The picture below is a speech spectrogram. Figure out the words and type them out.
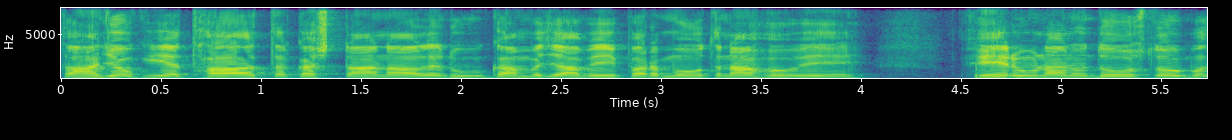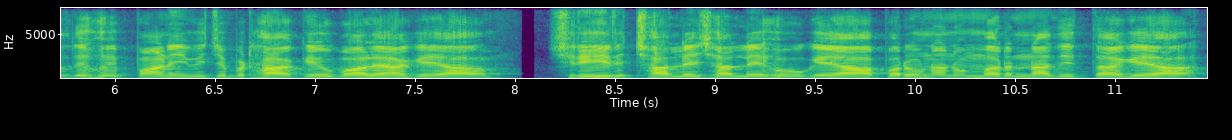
ਤਾਂ ਜੋ ਕਿ ਅਥਾਤ ਕਸ਼ਟਾਂ ਨਾਲ ਰੂਹ ਕੰਬ ਜਾਵੇ, ਪਰ ਮੌਤ ਨਾ ਹੋਵੇ। ਫਿਰ ਉਹਨਾਂ ਨੂੰ ਦੋਸਤੋ ਉਬਲਦੇ ਹੋਏ ਪਾਣੀ ਵਿੱਚ ਬਿਠਾ ਕੇ ਉਬਾਲਿਆ ਗਿਆ। ਸਰੀਰ ਛਾਲੇ-ਛਾਲੇ ਹੋ ਗਿਆ, ਪਰ ਉਹਨਾਂ ਨੂੰ ਮਰਨ ਨਾ ਦਿੱਤਾ ਗਿਆ।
